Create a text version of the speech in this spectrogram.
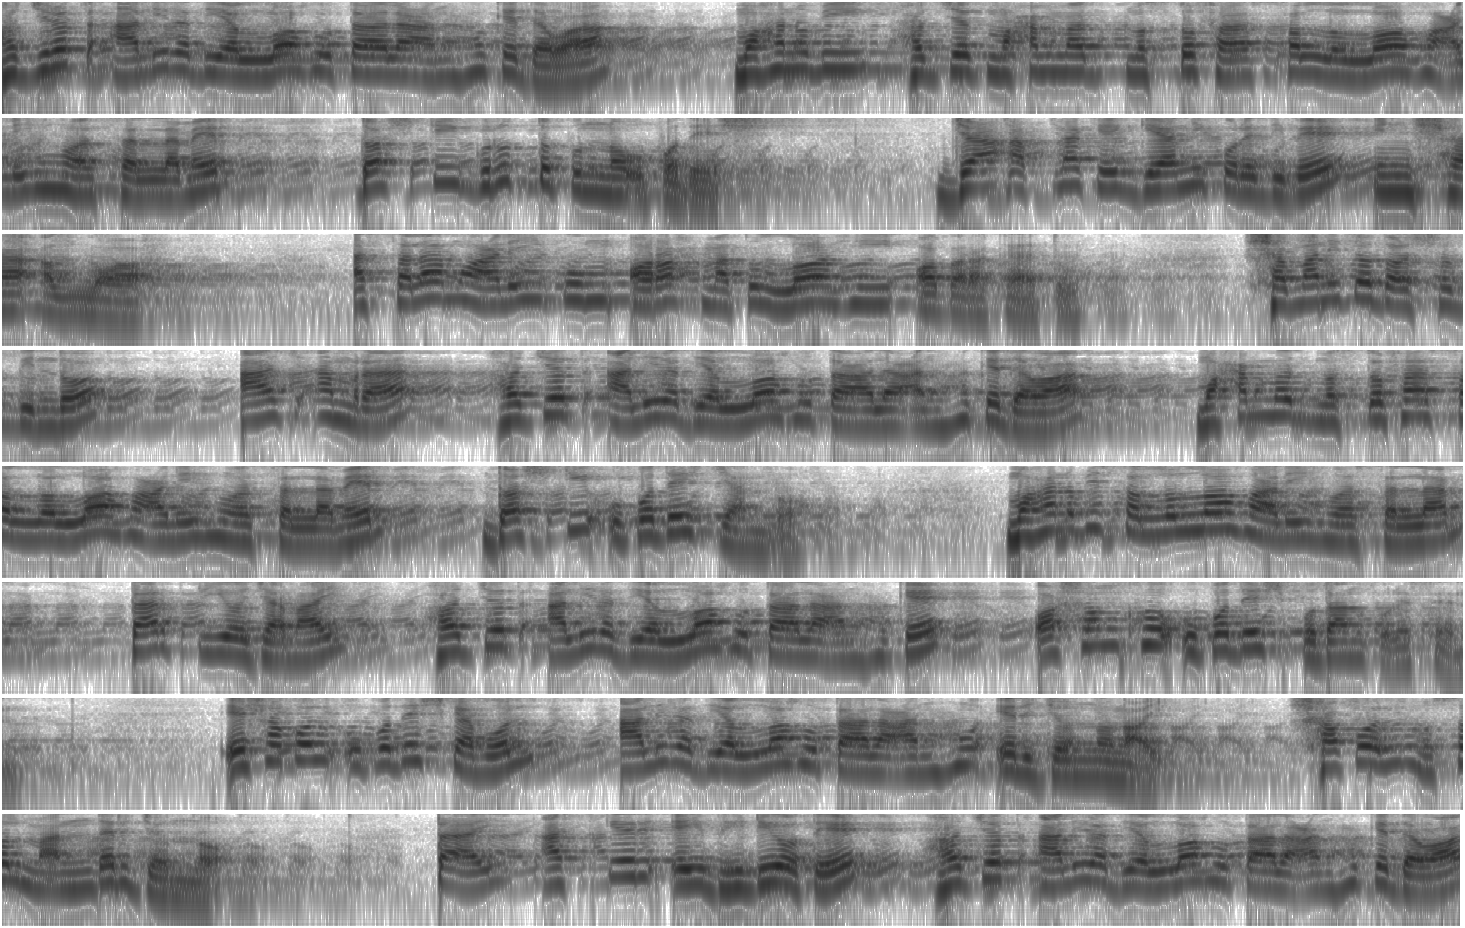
হজরত আলী রাদি আল্লাহ আনহুকে দেওয়া মহানবী হজরত মোহাম্মদ মুস্তফা সাল্লাহ আলী আসাল্লামের দশটি গুরুত্বপূর্ণ উপদেশ, যা আপনাকে জ্ঞানী করে দিবে ইনশা আল্লাহ আসসালামু আলাইকুম আরহামাতুল্লাহি অবরাকাত সম্মানিত দর্শকবৃন্দ, আজ আমরা হজরত আলী রাদি আল্লাহ তালা আনহুকে দেওয়া মোহাম্মদ মুস্তফা সাল্লাহ আলিহাসাল্লামের দশটি উপদেশ জানব। মহানবী সাল্লাহ আলিহাসাল্লাম তার প্রিয় জামাই হজরত আলী রাদি আল্লাহ তালা আনহুকে অসংখ্য উপদেশ প্রদান করেছেন। এ সকল উপদেশ কেবল আলী রাদি আল্লাহ তালা আনহু এর জন্য নয়, সকল মুসলমানদের জন্য। তাই আজকের এই ভিডিওতে হজরত আলী রাদিয়াল্লাহ তাল আনহুকে দেওয়া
